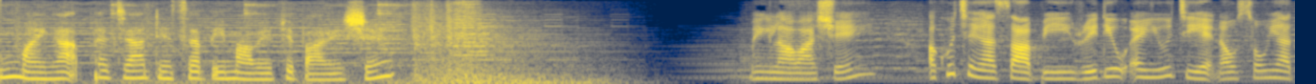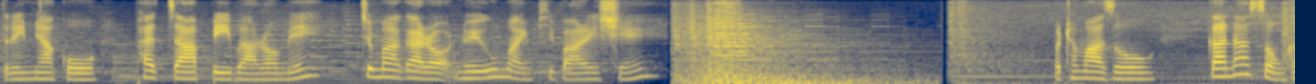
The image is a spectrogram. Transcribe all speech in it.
ဦးမိုင်ကဖတ်ကြားတင်ဆက်ပေးမှာပဲဖြစ်ပါတယ်ရှင်။မင်္ဂလာပါရှင်။အခုချိန်ကစပြီး Radio NUG ရဲ့နောက်ဆုံးရသတင်းများကိုဖတ်ကြားပေးပါတော့မယ်။ကျွန်မကတော့ຫນွေဦးမိုင်ဖြစ်ပါတယ်ရှင်။ပထမဆုံး ကာနဆုံက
